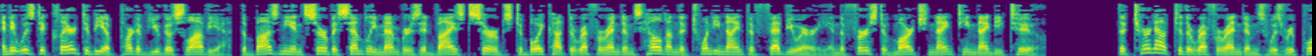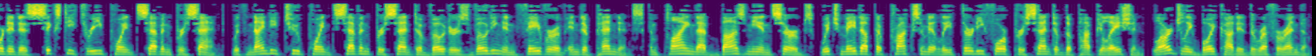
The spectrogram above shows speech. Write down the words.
and it was declared to be a part of Yugoslavia. The Bosnian Serb Assembly members advised Serbs to boycott the referendums held on the 29th of February and the 1st of March 1992. The turnout to the referendums was reported as 63.7%, with 92.7% of voters voting in favor of independence implying that Bosnian Serbs, which made up approximately 34% of the population, largely boycotted the referendum.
